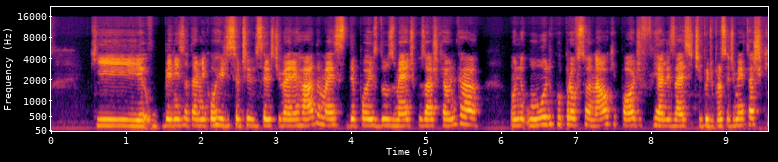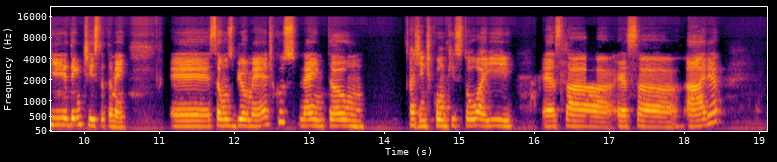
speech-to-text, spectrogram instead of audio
que o Benício até me corrige se eu, se eu estiver errada, mas depois dos médicos, acho que a única o único profissional que pode realizar esse tipo de procedimento, acho que é dentista também é, são os biomédicos, né? Então a gente conquistou aí essa, essa área.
